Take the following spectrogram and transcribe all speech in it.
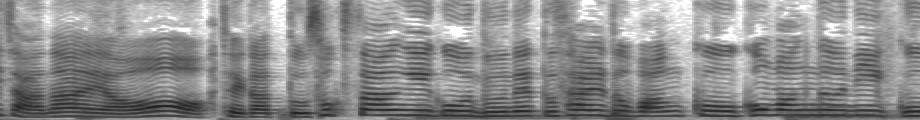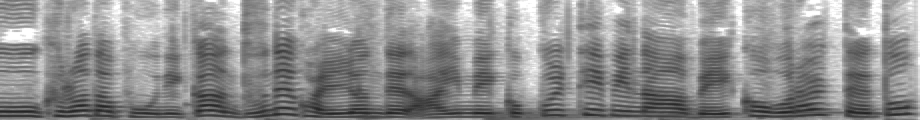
이잖아요 제가 또 속상이고 눈에 또 살도 많고 꼬막눈이고 그러다 보니까 눈에 관련된 아이 메이크업 꿀팁이나 메이크업을 할 때도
